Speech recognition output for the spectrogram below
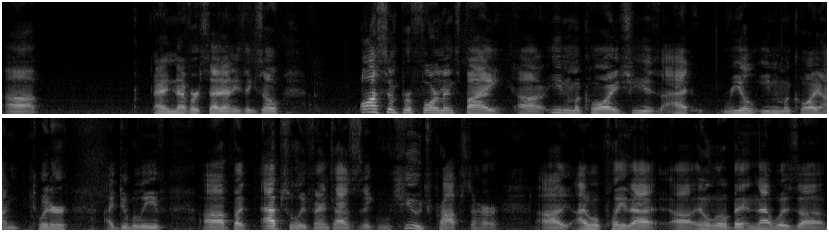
uh, and never said anything. So, awesome performance by uh, Eden McCoy. She is at Real Eden McCoy on Twitter, I do believe. Uh, but absolutely fantastic. Huge props to her. Uh, I will play that uh, in a little bit, and that was uh,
